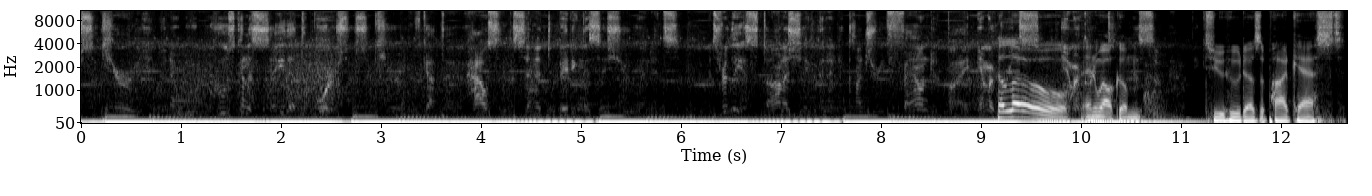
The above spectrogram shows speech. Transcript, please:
security. You know, who's going to say that the border's so secure? We've got the House and the Senate debating this issue, and it's it's really astonishing that in a country founded by immigrants, Hello immigrants and welcome to Who Does a Podcast.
